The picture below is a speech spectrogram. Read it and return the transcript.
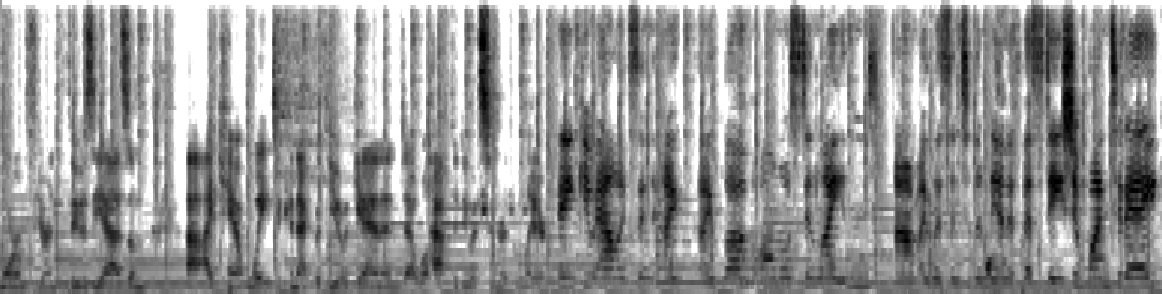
warmth, your enthusiasm. Uh, I can't wait to connect with you again, and uh, we'll have to do it sooner than later. Thank you, Alex. And I, I love Almost Enlightened. Um, I listened to the manifestation one today.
